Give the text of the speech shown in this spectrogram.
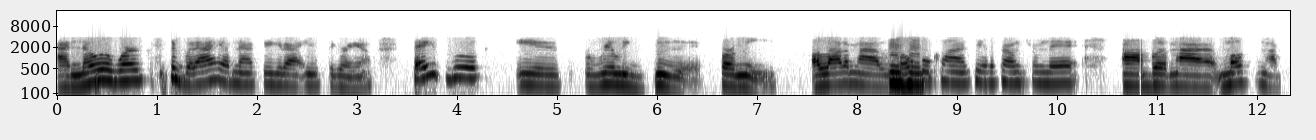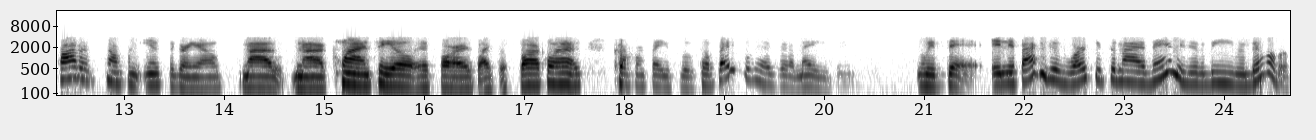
I know it works, but I have not figured out Instagram. Facebook is really good for me. A lot of my mm-hmm. local clientele comes from that. Um, but my most of my products come from Instagram. My my clientele as far as like the spa clients come from Facebook. So Facebook has been amazing with that. And if I can just work it to my advantage, it'll be even better.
